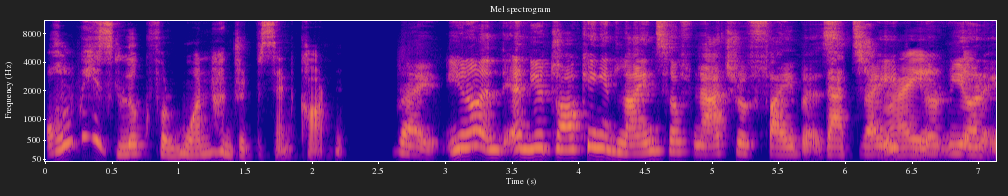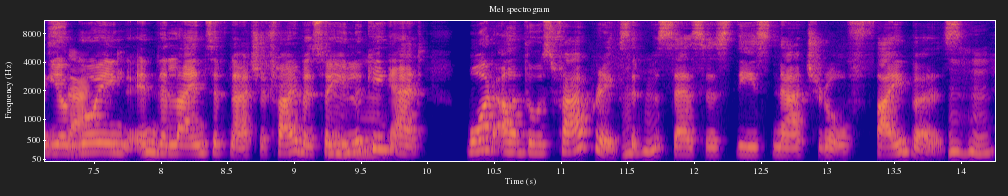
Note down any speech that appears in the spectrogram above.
always look for 100% cotton. right. You know, and, and you're talking in lines of natural fibers. That's right. right. You're you're, you're going in the lines of natural fibers. So Mhm. you're looking at what are those fabrics that Mhm. possesses these natural fibers. Mhm.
